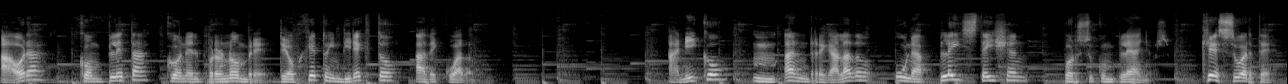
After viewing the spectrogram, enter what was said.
Ahora completa con el pronombre de objeto indirecto adecuado. A Nico me han regalado una PlayStation por su cumpleaños. ¡Qué suerte!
